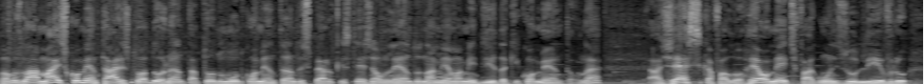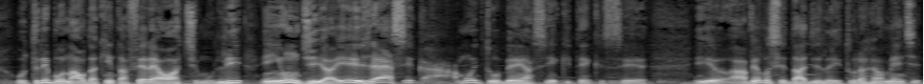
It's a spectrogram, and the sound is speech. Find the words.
Vamos lá, mais comentários. Estou adorando, está todo mundo comentando. Espero que estejam lendo na mesma medida que comentam, né? A Jéssica falou: realmente, Fagundes, o livro O Tribunal da Quinta-feira é ótimo. Li em um dia. Aí, Jéssica, muito bem, assim que tem que ser. E a velocidade de leitura realmente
